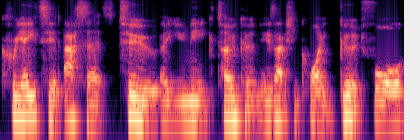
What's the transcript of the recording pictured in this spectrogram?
created assets to a unique token is actually quite good for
